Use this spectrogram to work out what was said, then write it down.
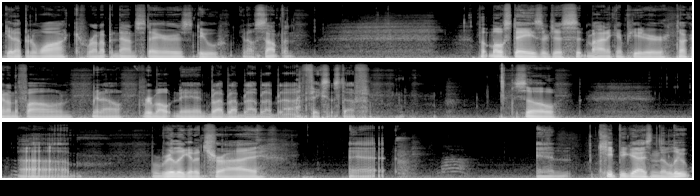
get up and walk, run up and down stairs, do you know something. But most days are just sitting behind a computer, talking on the phone, you know, remoting in, blah blah blah blah blah, fixing stuff. So, um, we're really going to try and, and keep you guys in the loop.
